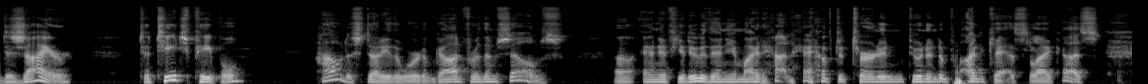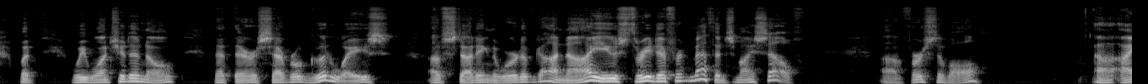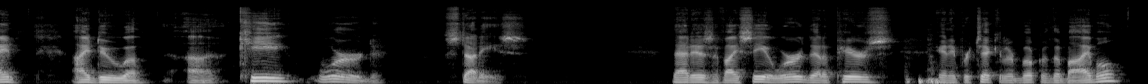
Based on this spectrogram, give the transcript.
desire to teach people how to study the Word of God for themselves. Uh, and if you do, then you might not have to turn in, tune into podcasts like us. But we want you to know that there are several good ways of studying the Word of God. Now, I use three different methods myself. Uh, first of all, uh, I I do uh, uh, key word studies. That is, if I see a word that appears in a particular book of the Bible,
